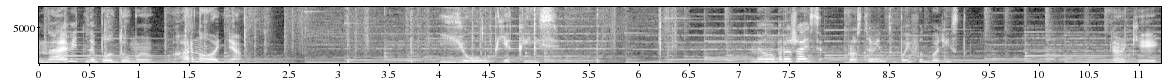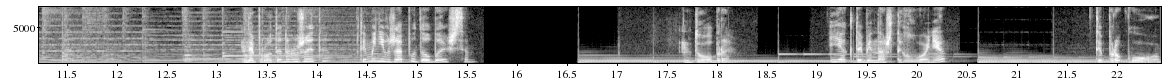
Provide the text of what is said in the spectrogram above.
Навіть не подумаю. Гарного дня. Йолуп якийсь. Не ображайся, просто він тупий футболіст. Окей. Не проти дружити? Ти мені вже подобаєшся. Добре. Як тобі наш тихоня? Ти про кого?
